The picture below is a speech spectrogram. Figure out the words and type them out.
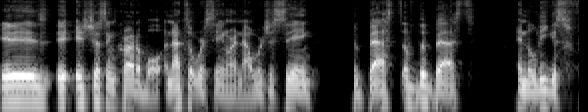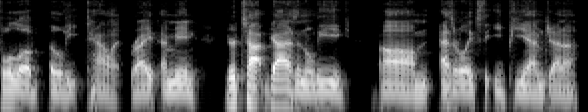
it is it- it's just incredible and that's what we're seeing right now we're just seeing the best of the best and the league is full of elite talent right i mean your top guys in the league um as it relates to epm jenna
